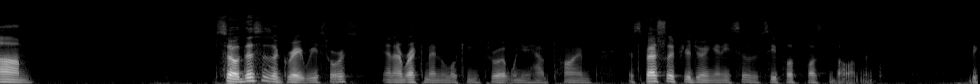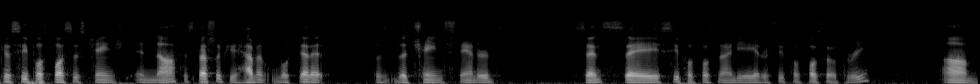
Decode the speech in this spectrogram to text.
Um, so this is a great resource, and I recommend looking through it when you have time, especially if you're doing any sort of C++ development. Because C++ has changed enough, especially if you haven't looked at it, the, the change standards since, say, C++ 98 or C++ 03. Um,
